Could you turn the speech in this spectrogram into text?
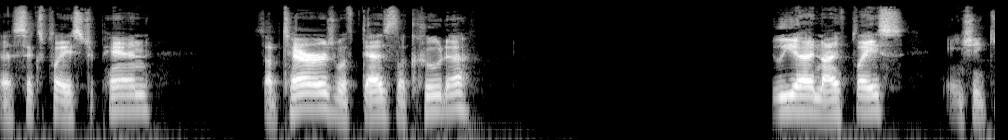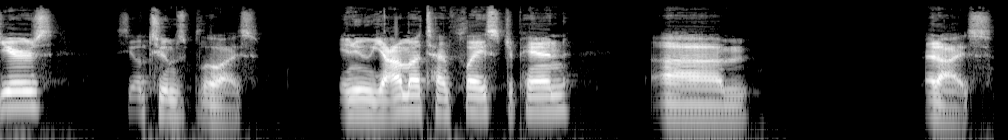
uh, sixth place Japan. Subterrors with Des Lacooda. Yuya, ninth place. Ancient Gears. Sealed Tombs, Blue Eyes. Inuyama, 10th place Japan. Um, Red Eyes.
